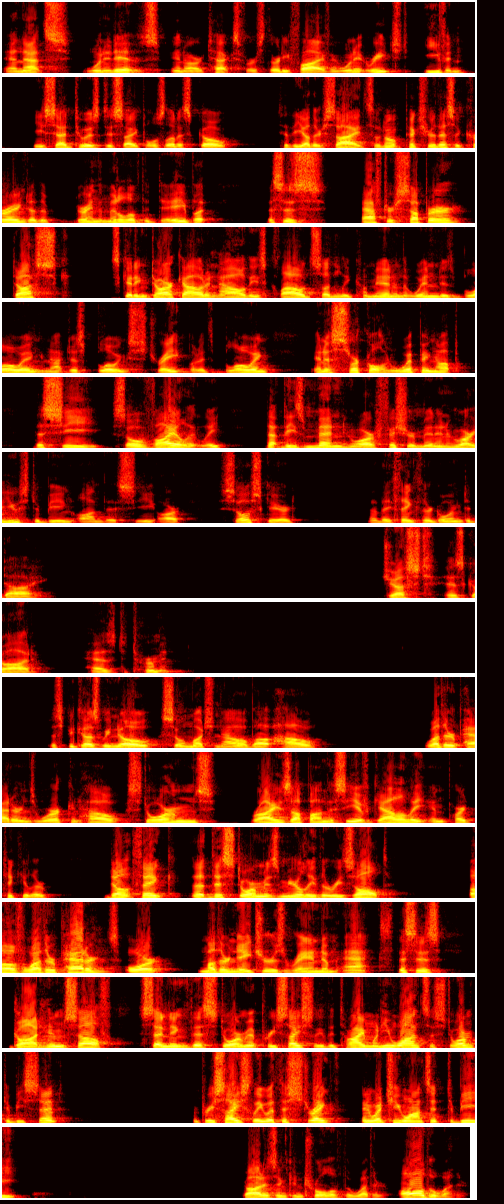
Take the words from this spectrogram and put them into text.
And that's when it is in our text, verse 35. And when it reached even, he said to his disciples, Let us go to the other side. So don't picture this occurring the, during the middle of the day, but this is after supper, dusk, It's getting dark out, and now these clouds suddenly come in, and the wind is blowing, not just blowing straight, but it's blowing in a circle and whipping up the sea so violently that these men who are fishermen and who are used to being on this sea are so scared that they think they're going to die. Just as God has determined just because we know so much now about how weather patterns work and how storms rise up on the Sea of Galilee in particular, don't think that this storm is merely the result of weather patterns or Mother Nature's random acts. This is God Himself sending this storm at precisely the time when He wants a storm to be sent, and precisely with the strength in which He wants it to be. God is in control of the weather, all the weather.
